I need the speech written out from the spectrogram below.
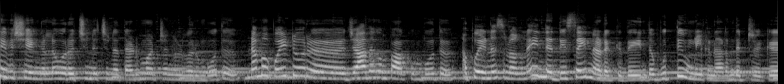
வேலை விஷயங்கள்ல ஒரு சின்ன சின்ன தடுமாற்றங்கள் வரும்போது நம்ம போயிட்டு ஒரு ஜாதகம் பார்க்கும்போது அப்போ என்ன சொல்லுவாங்கன்னா இந்த திசை நடக்குது இந்த புத்தி உங்களுக்கு நடந்துட்டு இருக்கு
